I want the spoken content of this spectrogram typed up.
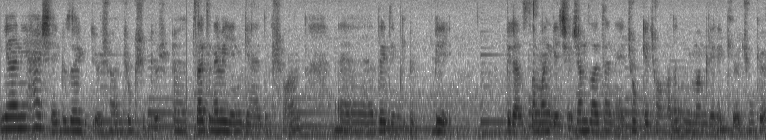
yani her şey güzel gidiyor şu an çok şükür. Ee, zaten eve yeni geldim şu an. Ee, dediğim gibi bir biraz zaman geçireceğim. Zaten e, çok geç olmadan uyumam gerekiyor. Çünkü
